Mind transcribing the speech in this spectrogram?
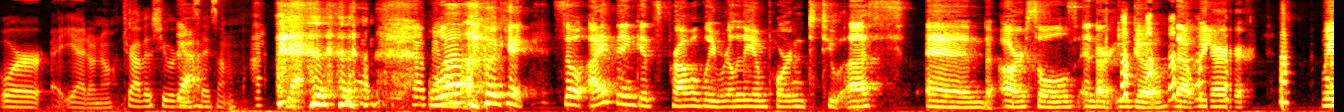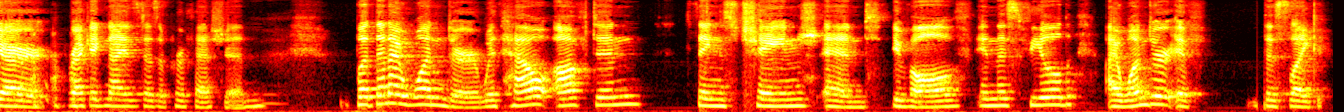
or uh, yeah, I don't know. Travis, you were going to say something. Yeah. Jump. Well, okay. So I think it's probably really important to us and our souls and our ego that we are we are recognized as a profession. But then I wonder with how often things change and evolve in this field, I wonder if this like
